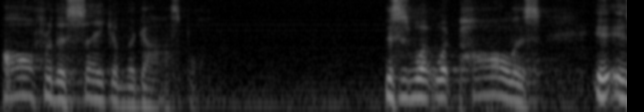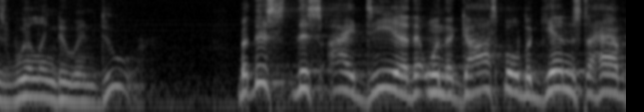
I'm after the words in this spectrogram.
all for the sake of the gospel. This is what, what Paul is, is willing to endure. But this, this idea that when the gospel begins to have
